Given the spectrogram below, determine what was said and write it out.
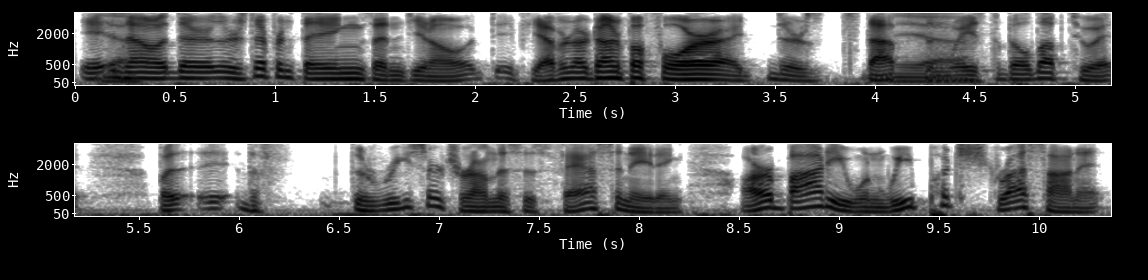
It, Yeah. Now there, there's different things, and you know, if you haven't ever done it before, I, there's steps and ways to build up to it. But it, the the research around this is fascinating. Our body, when we put stress on it,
